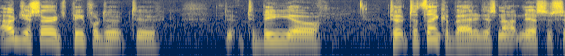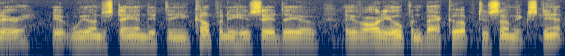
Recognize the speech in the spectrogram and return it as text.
I would just urge people to, to, to, to be, uh, to, to think about it. It's not necessary. It, we understand that the company has said they are, they've already opened back up to some extent.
